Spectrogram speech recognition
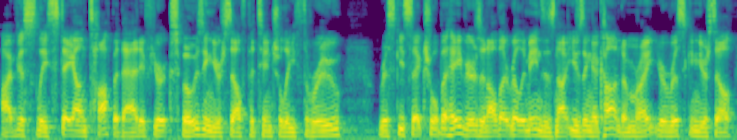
Obviously, stay on top of that. If you're exposing yourself potentially through risky sexual behaviors, and all that really means is not using a condom, right? You're risking yourself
